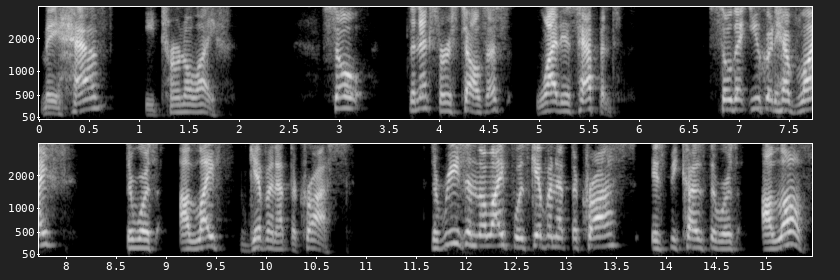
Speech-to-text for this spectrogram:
may have eternal life. So the next verse tells us why this happened. So that you could have life, there was a life given at the cross. The reason the life was given at the cross is because there was a love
